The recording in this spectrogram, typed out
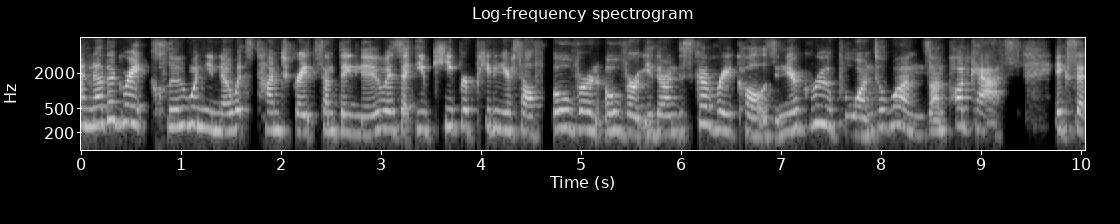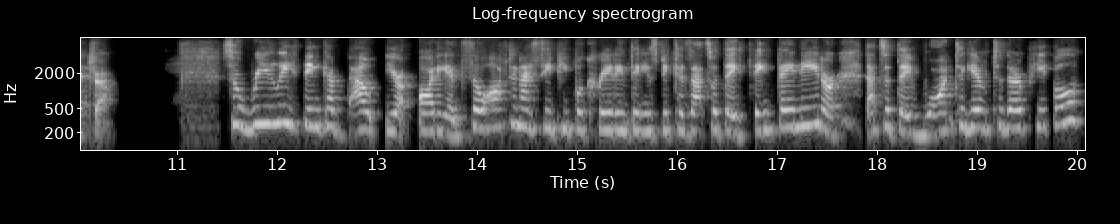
Another great clue when you know it's time to create something new is that you keep repeating yourself over and over, either on discovery calls, in your group, one to ones, on podcasts, etc. So, really think about your audience. So often I see people creating things because that's what they think they need or that's what they want to give to their people.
